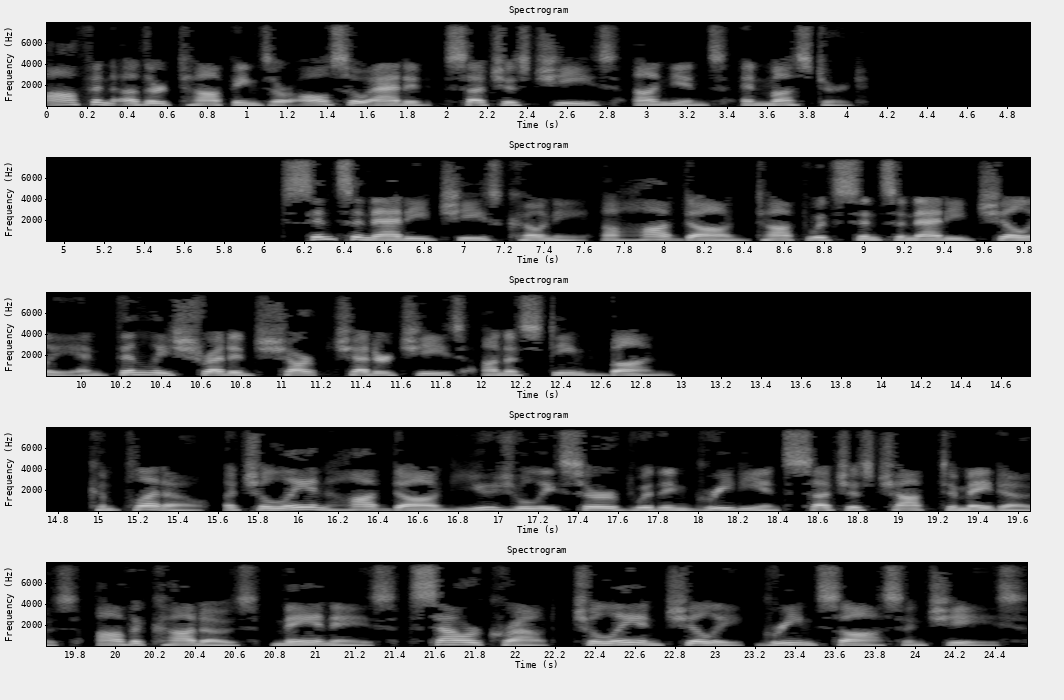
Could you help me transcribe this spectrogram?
Often other toppings are also added, such as cheese, onions, and mustard. Cincinnati cheese coney, a hot dog topped with Cincinnati chili and thinly shredded sharp cheddar cheese, on a steamed bun. Completo, a Chilean hot dog usually served with ingredients such as chopped tomatoes, avocados, mayonnaise, sauerkraut, Chilean chili, green sauce and cheese.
